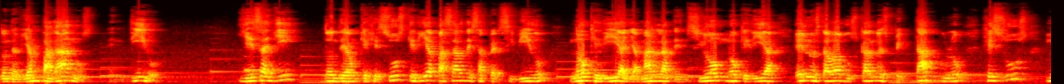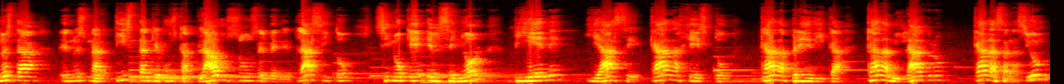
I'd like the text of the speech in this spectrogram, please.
donde habían paganos, en Tiro. Y es allí donde aunque Jesús quería pasar desapercibido, no quería llamar la atención, no quería, él no estaba buscando espectáculo, Jesús no está, eh, no es un artista que busca aplausos, el beneplácito, sino que el Señor viene y hace cada gesto, cada prédica, cada milagro, cada sanación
